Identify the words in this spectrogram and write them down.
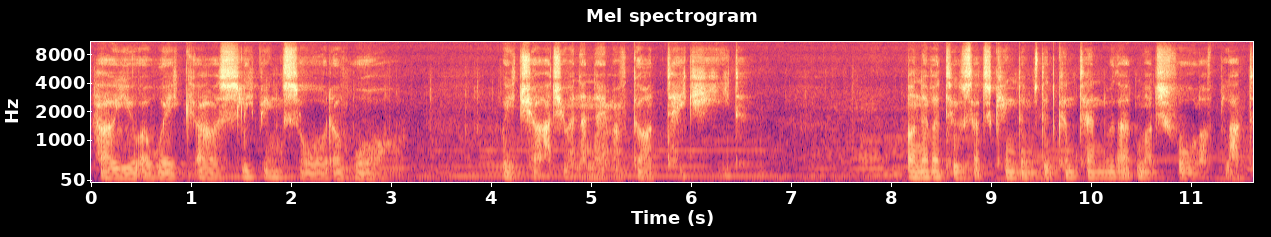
how you awake our sleeping sword of war. We charge you in the name of God, take heed. For never two such kingdoms did contend without much fall of blood.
